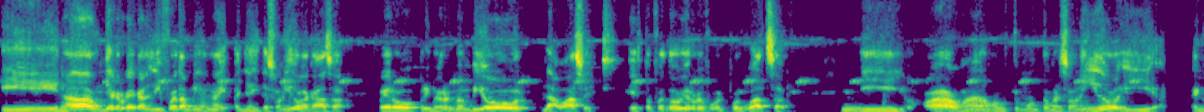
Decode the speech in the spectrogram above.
Y nada, un día creo que Carly fue también a añadirle sonidos a casa, pero primero él me envió la base. Esto fue todo, yo fue por WhatsApp. Mm. Y yo, wow, mano, me gustó un montón el sonido. Y en,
